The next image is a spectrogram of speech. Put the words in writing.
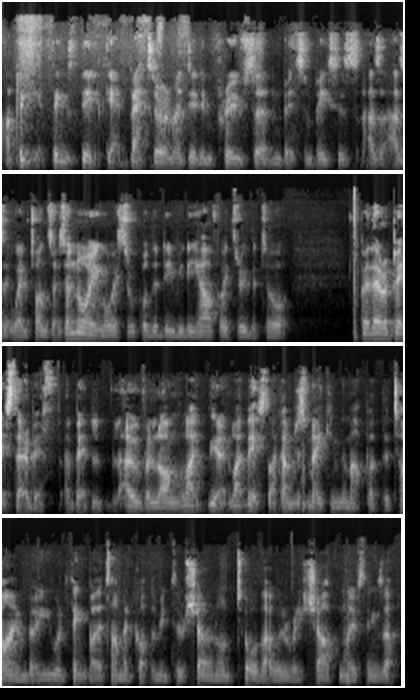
I think things did get better, and I did improve certain bits and pieces as as it went on. So it's annoying always to record the DVD halfway through the tour but there are bits that are a bit a bit over long, like you know, like this. Like I'm just making them up at the time, but you would think by the time I'd got them into a show and on tour that I would have really sharpened those things up.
